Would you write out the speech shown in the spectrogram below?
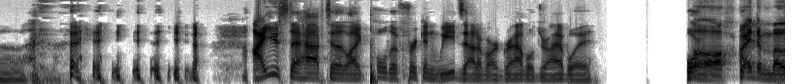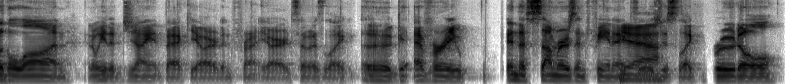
Uh, you know, I used to have to like pull the freaking weeds out of our gravel driveway. Or- oh, I had to mow the lawn, and we had a giant backyard and front yard, so it was like ugh. Every in the summers in Phoenix, it was just like brutal.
